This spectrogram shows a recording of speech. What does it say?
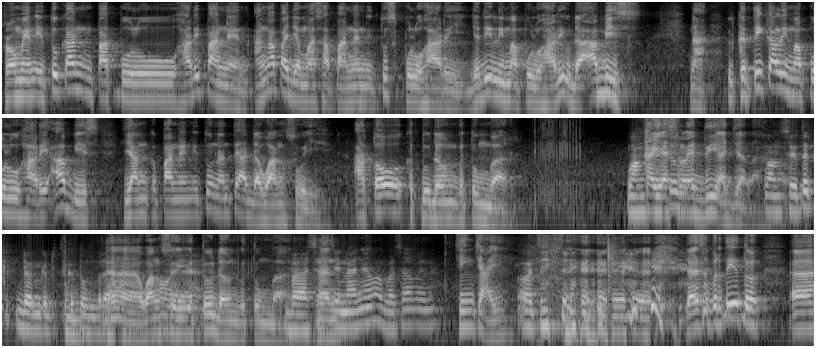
romen itu kan 40 hari panen. Anggap aja masa panen itu 10 hari. Jadi 50 hari udah habis. Nah, ketika 50 hari habis, yang kepanen itu nanti ada wangsui atau ketu daun ketumbar. wangsu Kayak itu, seledri aja lah. wangsu itu daun ket- ketumbar. Nah, wangsui Oh, ya. itu daun ketumbar. Bahasa Nan- Cinanya apa bahasa apa itu? cincai. Oh, cincin. Dan seperti itu. Eh,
